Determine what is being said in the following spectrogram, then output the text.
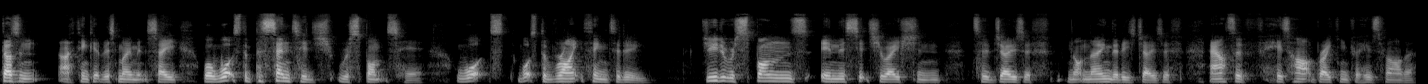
doesn't, I think, at this moment say, "Well, what's the percentage response here? What's what's the right thing to do?" Judah responds in this situation to Joseph, not knowing that he's Joseph, out of his heart breaking for his father.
